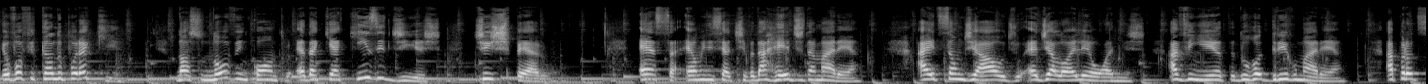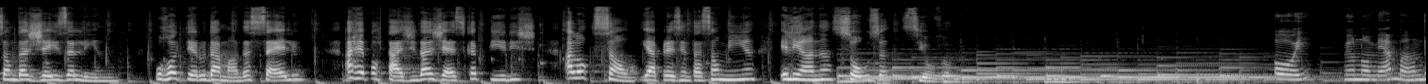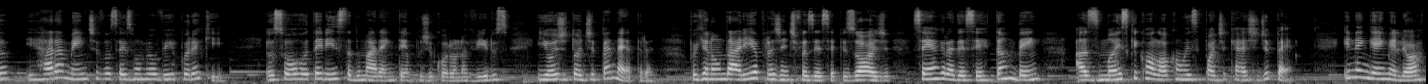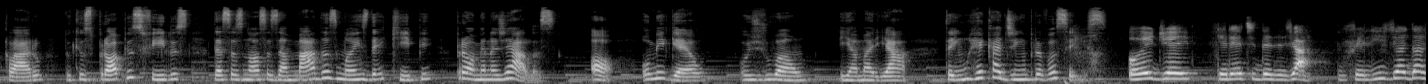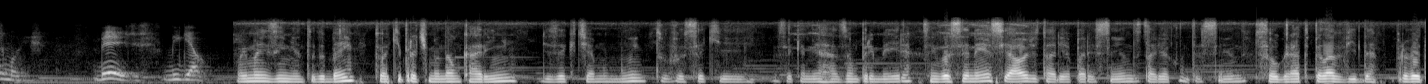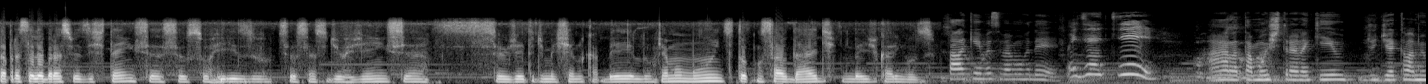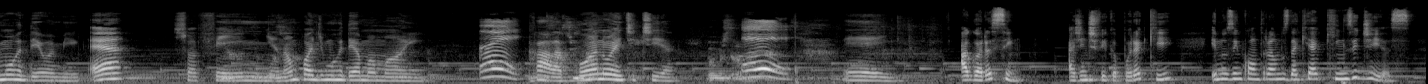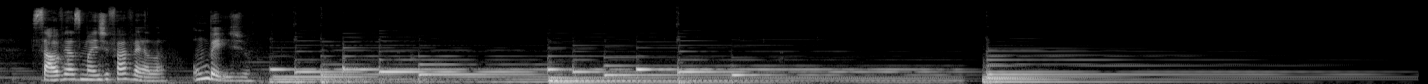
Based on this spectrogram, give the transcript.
Eu vou ficando por aqui. Nosso novo encontro é daqui a 15 dias. Te espero. Essa é uma iniciativa da Redes da Maré. A edição de áudio é de Eloy Leones, a vinheta do Rodrigo Maré, a produção da Geisa Lino, o roteiro da Amanda Célio, a reportagem da Jéssica Pires, a locução e a apresentação minha, Eliana Souza Silva. Oi, meu nome é Amanda e raramente vocês vão me ouvir por aqui. Eu sou a roteirista do Maré em Tempos de Coronavírus e hoje tô de penetra, porque não daria pra gente fazer esse episódio sem agradecer também as mães que colocam esse podcast de pé. E ninguém melhor, claro, do que os próprios filhos dessas nossas amadas mães da equipe para homenageá-las. Ó, o Miguel, o João e a Maria têm um recadinho para vocês. Oi, Jay. Queria te desejar um feliz Dia das Mães. Beijos, Miguel. Oi, mãezinha, tudo bem? Tô aqui para te mandar um carinho, dizer que te amo muito, você que você que é a minha razão primeira. Sem você nem esse áudio estaria aparecendo, estaria acontecendo. Sou grato pela vida. Aproveitar para celebrar sua existência, seu sorriso, seu senso de urgência, seu jeito de mexer no cabelo. Te amo muito, tô com saudade. Um beijo carinhoso. Fala quem você vai morder. Oi, aqui. Ah, ela tá mostrando aqui o do dia que ela me mordeu, amiga. É? Sua feinha, não pode morder a mamãe. Oi. Fala, boa noite, tia. Ei. Ei. Agora sim, a gente fica por aqui e nos encontramos daqui a 15 dias. Salve as mães de favela. Um beijo.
